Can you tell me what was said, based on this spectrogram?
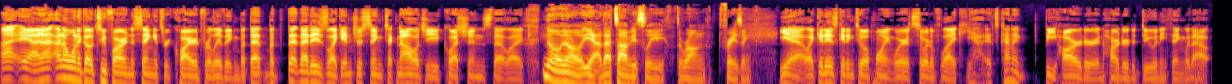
I, yeah, and I, I don't want to go too far into saying it's required for living, but that but that that is like interesting technology questions that like no, no, yeah, that's obviously the wrong phrasing. yeah, like it is getting to a point where it's sort of like yeah, it's kind of be harder and harder to do anything without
